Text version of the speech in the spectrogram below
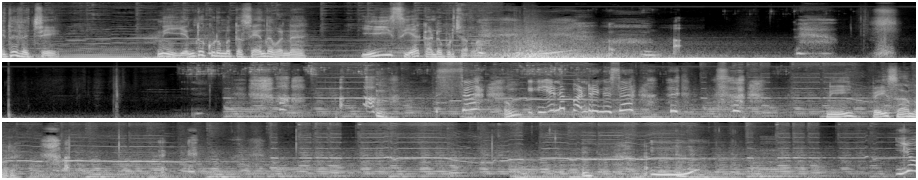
இதை வச்சு நீ எந்த குடும்பத்தை சேர்ந்தவன்னு ஈஸியா கண்டுபிடிச்சிடலாம். சார்? என்ன பண்றீங்க சார்? நீ பேசாம இரு. யோ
